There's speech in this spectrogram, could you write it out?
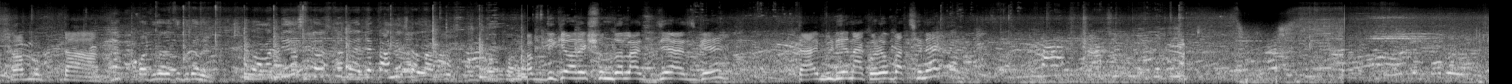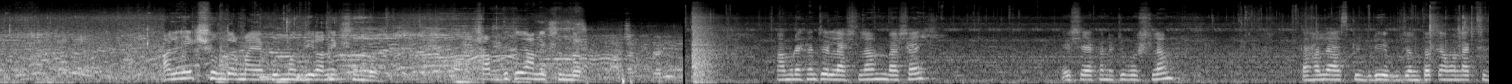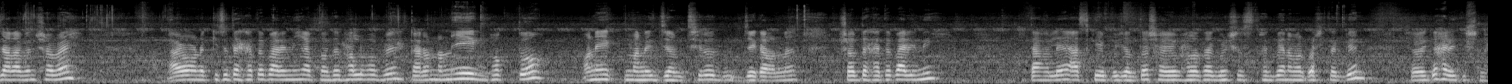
সব মুক্তা। সব দিকে অনেক সুন্দর লাগছে আজকে। তাই ভিডিও না করেও পাচ্ছি না। অনেক সুন্দর মায়াপুর মন্দির, অনেক সুন্দর। সব দিকে অনেক সুন্দর। আমরা এখন চলে আসলাম বাসায়। এসে এখন একটু বসলাম। তাহলে আজকের ভিডিও পর্যন্ত কেমন লাগছে জানাবেন সবাই। আর অনেক কিছু দেখাতে পারিনি আপনাদের ভালোভাবে, কারণ অনেক ভক্ত, অনেক মানে জ্যাম ছিল যে কারণে সব দেখাতে পারিনি। তাহলে আজকে পর্যন্ত। সবাই ভালো থাকবেন সুস্থ থাকবেন আমার পাশে থাকবেন। সবাইকে হরে কৃষ্ণ।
